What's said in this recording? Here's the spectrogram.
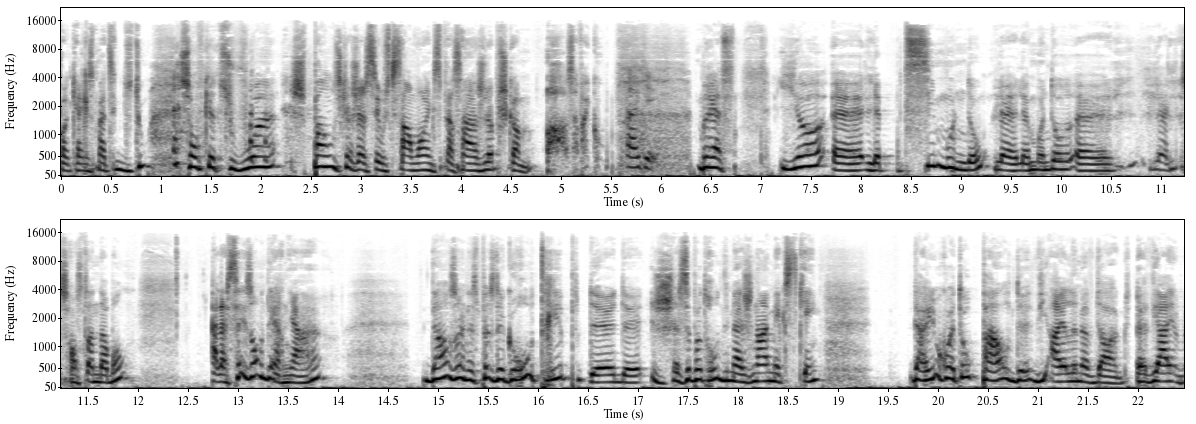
pas charismatique du tout. Sauf que tu vois, je pense que je sais où ils s'en vont avec ce personnage-là, puis je suis comme, ah, ça va être cool. Ok. Bref, il y a euh, le petit Mundo, le, le Mundo, euh, le- son. À la saison dernière, dans un espèce de gros trip de, de je sais pas trop d'imaginaire mexicain, Dario Cueto parle de The Island of Dogs. Euh, the Isle-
